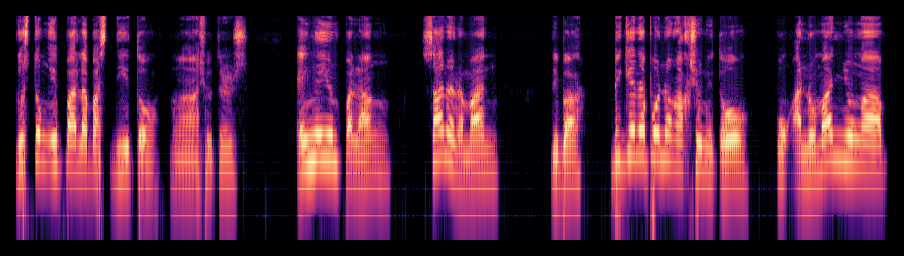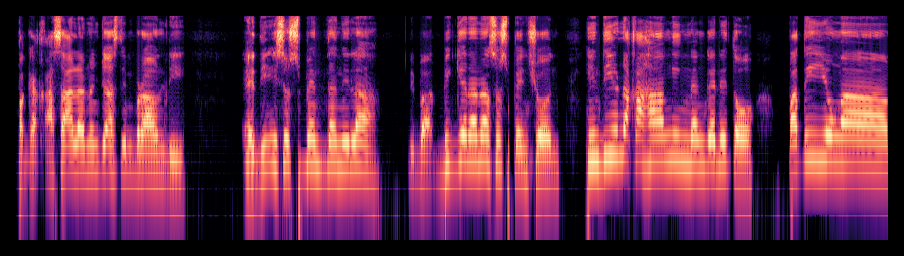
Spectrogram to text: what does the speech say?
gustong ipalabas dito, mga shooters, eh ngayon pa lang, sana naman, 'di ba? Bigyan na po ng aksyon ito kung ano man yung uh, pagkakasala ng Justin Brownlee, eh di isuspend na nila. 'di ba? Bigyan na ng suspension. Hindi yung nakahanging ng ganito, pati yung uh,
